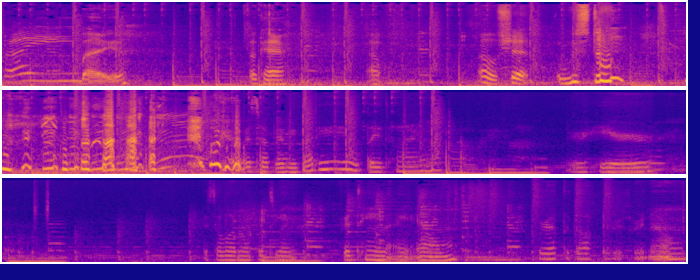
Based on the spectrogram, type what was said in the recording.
Bye. Bye. Okay. Oh. Oh shit. Still? What's up, everybody? Update time. We're here. It's 11 15, 15 a.m. We're at the doctor's right now.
